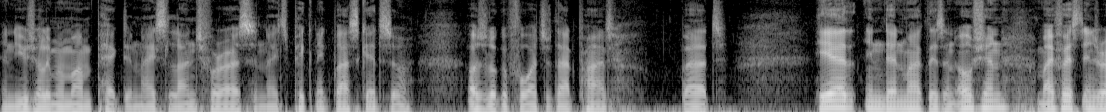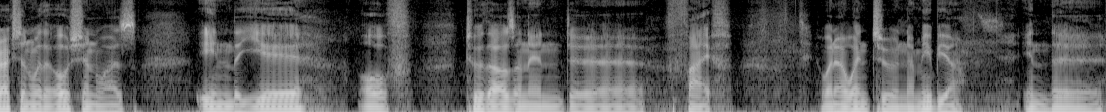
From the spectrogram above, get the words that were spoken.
And usually, my mom packed a nice lunch for us, a nice picnic basket, so I was looking forward to that part. But here in Denmark, there's an ocean. My first interaction with the ocean was in the year of 2005 when I went to Namibia in the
